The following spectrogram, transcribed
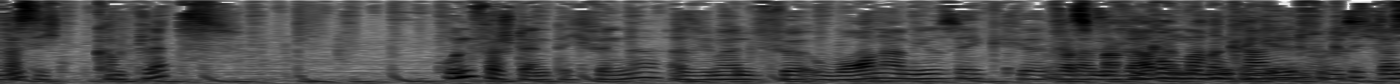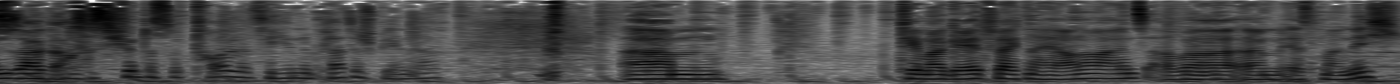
was ich komplett unverständlich finde. Also wie man für Warner Music äh, Was quasi machen Werbung kann, machen kann Geld und kriegt, dann das- sagt, ach, ich finde das so toll, dass ich hier eine Platte spielen darf. Ähm, Thema Geld vielleicht nachher auch noch eins, aber ähm, erstmal nicht.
